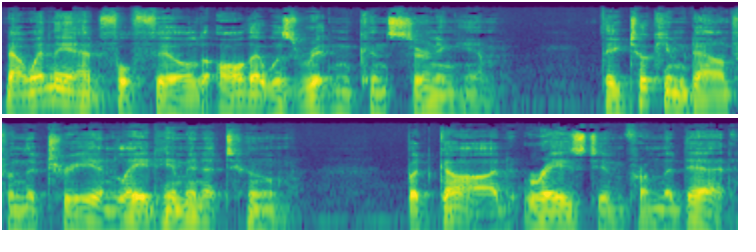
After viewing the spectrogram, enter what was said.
Now, when they had fulfilled all that was written concerning him, they took him down from the tree and laid him in a tomb. But God raised him from the dead.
